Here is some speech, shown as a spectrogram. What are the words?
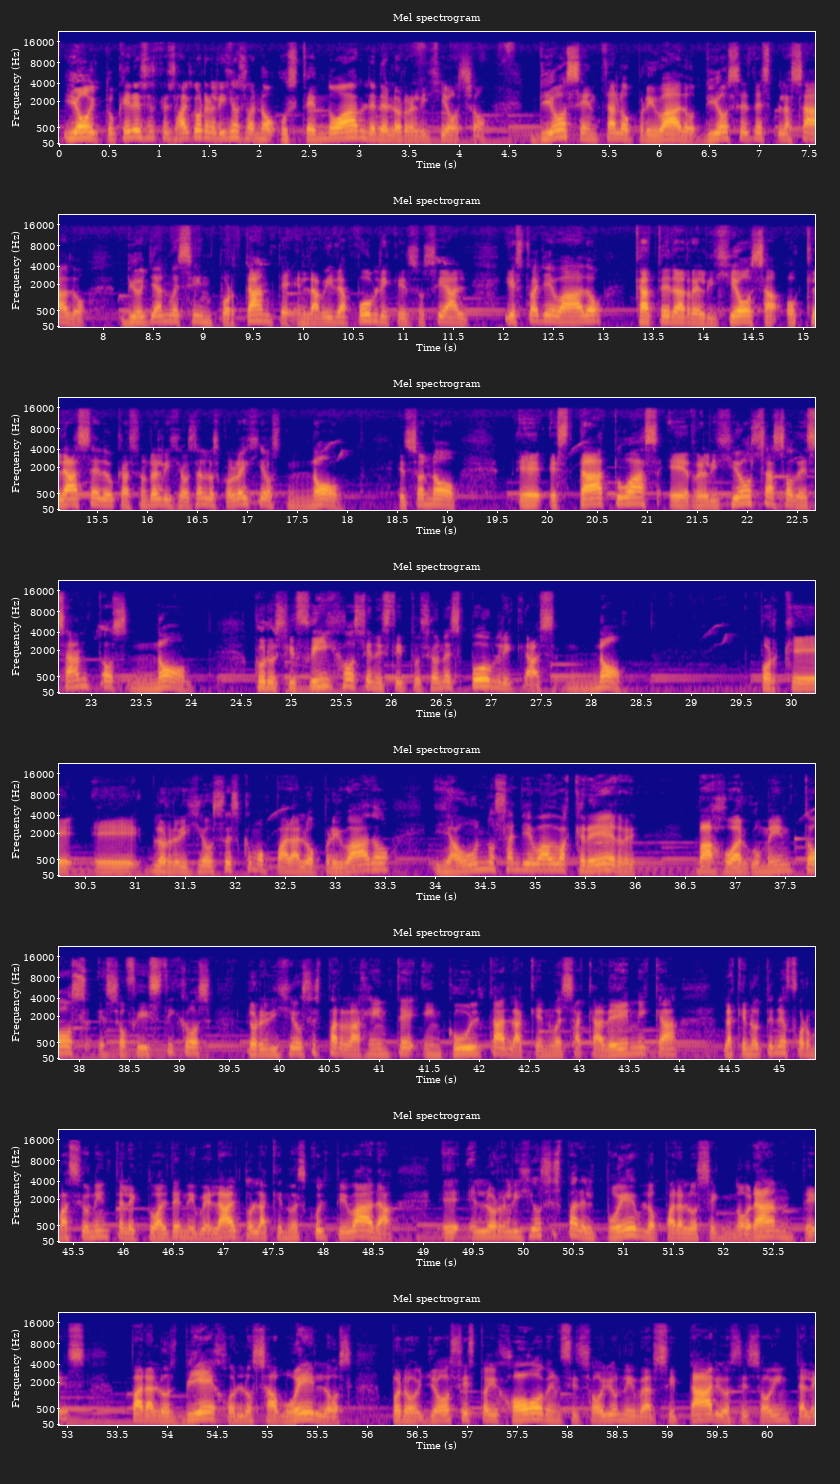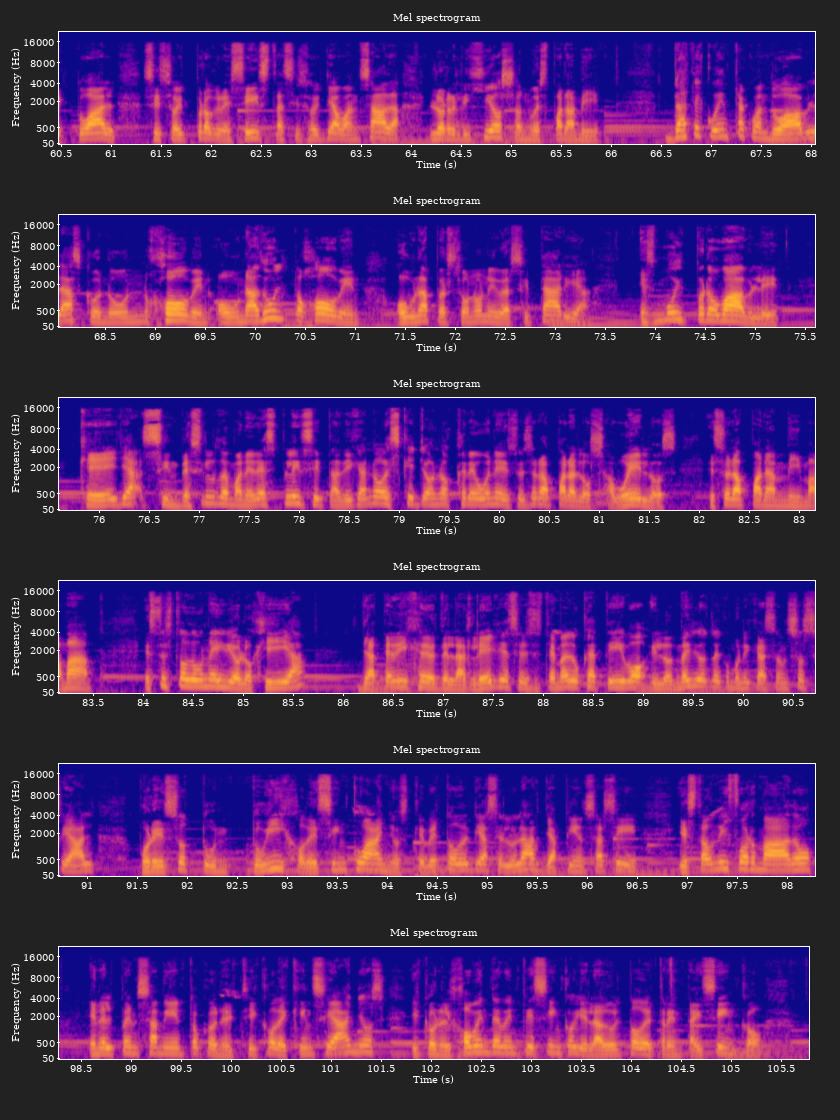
Y hoy tú quieres expresar algo religioso, no, usted no hable de lo religioso. Dios entra a lo privado, Dios es desplazado, Dios ya no es importante en la vida pública y social. Y esto ha llevado cátedra religiosa o clase de educación religiosa en los colegios. No, eso no. Eh, estatuas eh, religiosas o de santos, no. Crucifijos en instituciones públicas, no. Porque eh, lo religioso es como para lo privado y aún nos han llevado a creer bajo argumentos sofísticos, lo religioso es para la gente inculta, la que no es académica, la que no tiene formación intelectual de nivel alto, la que no es cultivada. Eh, lo religioso es para el pueblo, para los ignorantes, para los viejos, los abuelos, pero yo si estoy joven, si soy universitario, si soy intelectual, si soy progresista, si soy de avanzada, lo religioso no es para mí. Date cuenta cuando hablas con un joven o un adulto joven o una persona universitaria, es muy probable que ella, sin decirlo de manera explícita, diga, no, es que yo no creo en eso, eso era para los abuelos, eso era para mi mamá. Esto es toda una ideología, ya te dije, desde las leyes, el sistema educativo y los medios de comunicación social, por eso tu, hijo de 5 años que ve todo el día celular ya piensa así y está uniformado en el pensamiento con el chico de 15 años y con el joven de 25 y el adulto de 35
